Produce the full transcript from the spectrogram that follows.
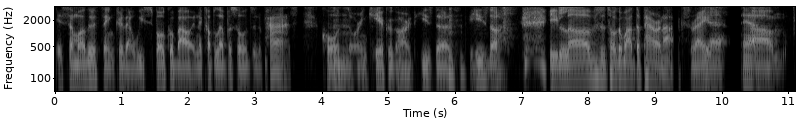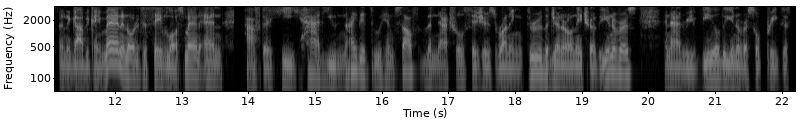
is some other thinker that we spoke about in a couple episodes in the past called mm-hmm. Soren Kierkegaard. He's the he's the he loves to talk about the paradox, right? Yeah. Yeah. Um, and the God became man in order to save lost man. And after he had united through himself the natural fissures running through the general nature of the universe and had revealed the universal pre-existing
